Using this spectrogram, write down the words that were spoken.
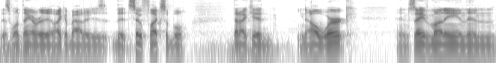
that's one thing i really like about it is that it's so flexible that i could you know i'll work and save money and then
